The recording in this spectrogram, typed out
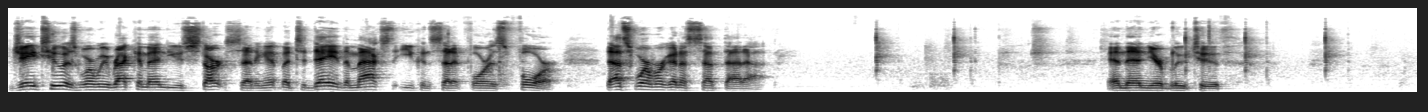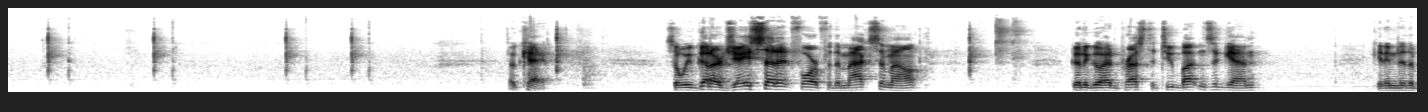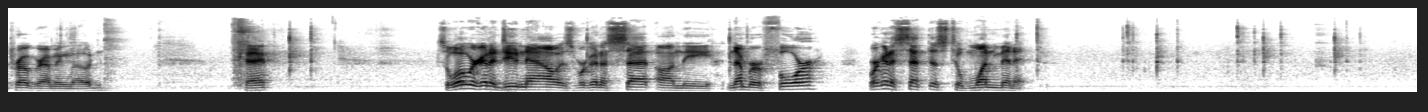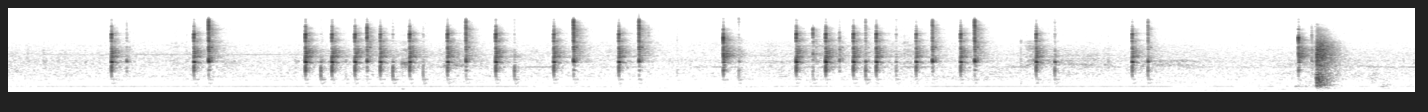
J2 is where we recommend you start setting it, but today the max that you can set it for is 4. That's where we're going to set that at. And then your Bluetooth. Okay, so we've got our J set it for for the max amount. Going to go ahead and press the two buttons again. Get into the programming mode. Okay. So what we're going to do now is we're going to set on the number four, we're going to set this to one minute.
